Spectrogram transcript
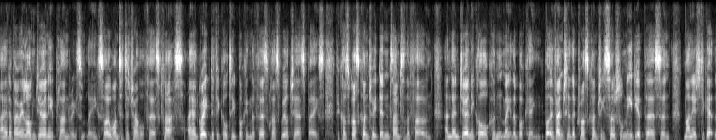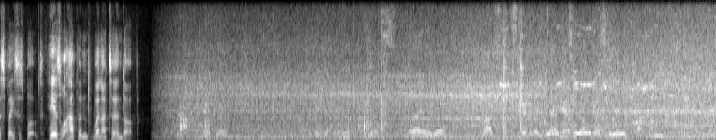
I had a very long journey planned recently, so I wanted to travel first class. I had great difficulty booking the first class wheelchair space because Cross Country didn't answer the phone and then Journey Call couldn't make the booking, but eventually the Cross Country social media person managed to get the spaces booked. Here's what happened when I turned up. Okay.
